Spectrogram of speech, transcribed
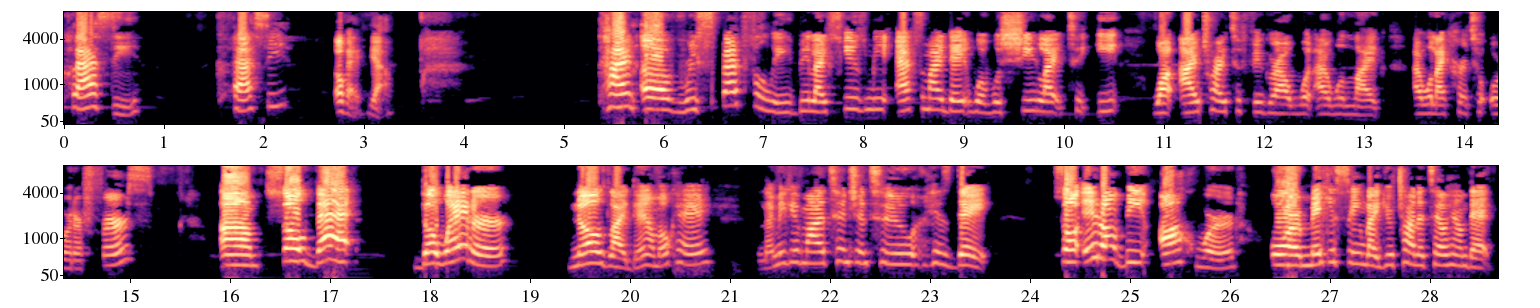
classy, classy. Okay, yeah kind of respectfully be like, excuse me, ask my date what would she like to eat while I try to figure out what I would like. I would like her to order first. Um, so that the waiter knows like, damn, okay, let me give my attention to his date. So it don't be awkward or make it seem like you're trying to tell him that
